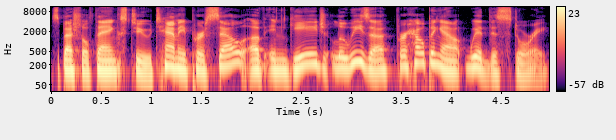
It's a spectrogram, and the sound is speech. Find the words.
Special thanks to Tammy Purcell of Engage Louisa for helping out with this story.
